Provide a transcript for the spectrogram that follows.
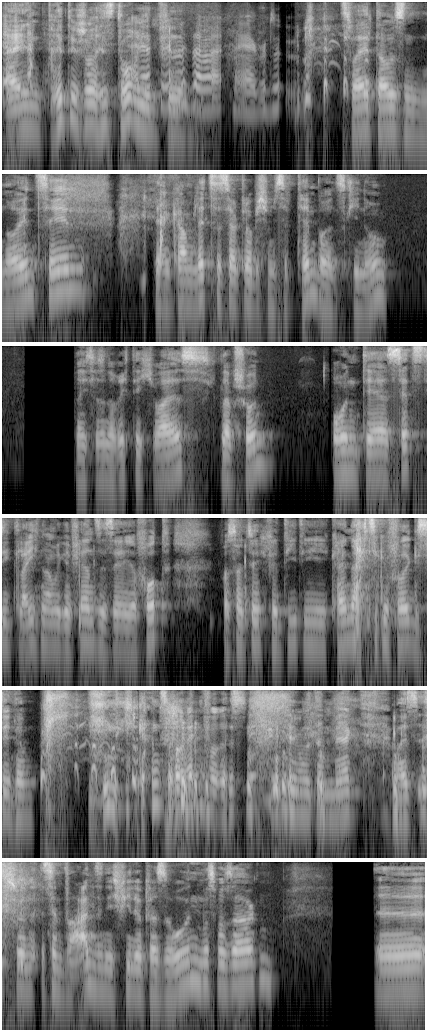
Ein britischer Ja, der Film Historienfilm. ist aber, naja, gut. 2019. Der kam letztes Jahr, glaube ich, im September ins Kino. Wenn ich das noch richtig weiß. Ich glaube schon. Und der setzt die gleichnamige Fernsehserie fort, was natürlich für die, die keine einzige Folge gesehen haben, nicht ganz so einfach ist, wie man dann merkt. Weil es ist schon, es sind wahnsinnig viele Personen, muss man sagen. Äh,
